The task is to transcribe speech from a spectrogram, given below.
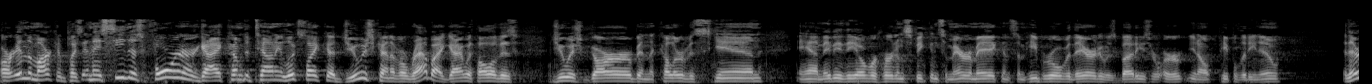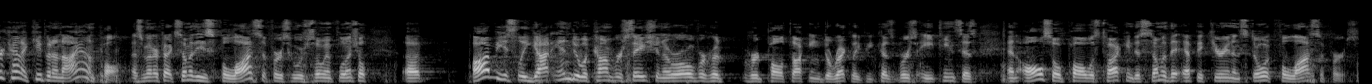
are in the marketplace and they see this foreigner guy come to town. He looks like a Jewish kind of a rabbi guy with all of his Jewish garb and the color of his skin. And maybe they overheard him speaking some Aramaic and some Hebrew over there to his buddies or, or you know, people that he knew. And they were kind of keeping an eye on Paul. As a matter of fact, some of these philosophers who were so influential, uh, obviously got into a conversation or overheard heard Paul talking directly because verse 18 says, and also Paul was talking to some of the Epicurean and Stoic philosophers.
